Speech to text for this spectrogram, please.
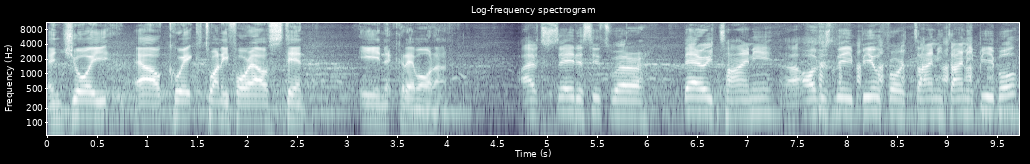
enjoy our quick 24-hour stint in Cremona? I have to say the seats were very tiny, uh, obviously built for tiny, tiny people.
